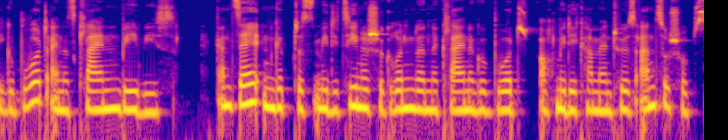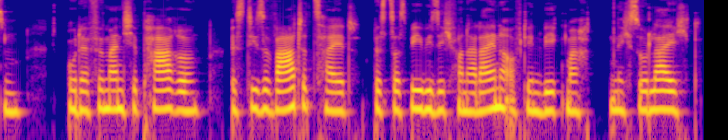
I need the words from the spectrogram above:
die Geburt eines kleinen Babys. Ganz selten gibt es medizinische Gründe, eine kleine Geburt auch medikamentös anzuschubsen. Oder für manche Paare ist diese Wartezeit, bis das Baby sich von alleine auf den Weg macht, nicht so leicht.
